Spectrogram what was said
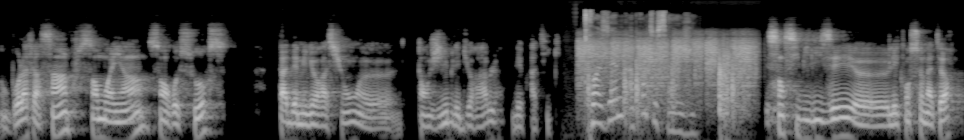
Donc pour la faire simple, sans moyens, sans ressources, pas d'amélioration euh, tangible et durable des pratiques. Troisième apprentissage sensibiliser euh, les consommateurs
